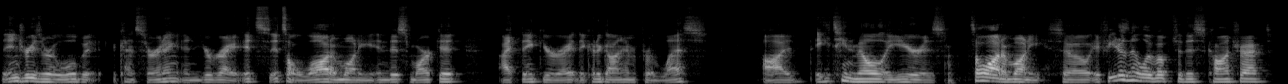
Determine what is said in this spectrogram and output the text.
The injuries are a little bit concerning, and you're right. It's it's a lot of money in this market. I think you're right. They could have gotten him for less. Uh, 18 mil a year is it's a lot of money. So if he doesn't live up to this contract,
